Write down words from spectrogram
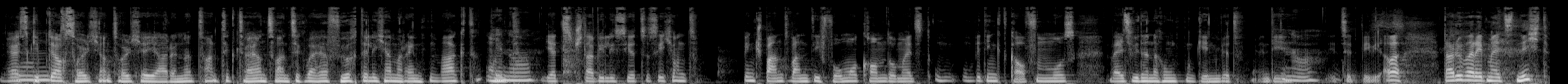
Ja, es gibt ja auch solche und solche Jahre. Ne? 2022 war ja fürchterlich am Rentenmarkt und Genau. jetzt stabilisiert es sich und bin gespannt, wann die FOMO kommt, wo man jetzt un unbedingt kaufen muss, weil es wieder nach unten gehen wird, wenn die Genau. EZB will. Aber darüber reden wir jetzt nicht.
